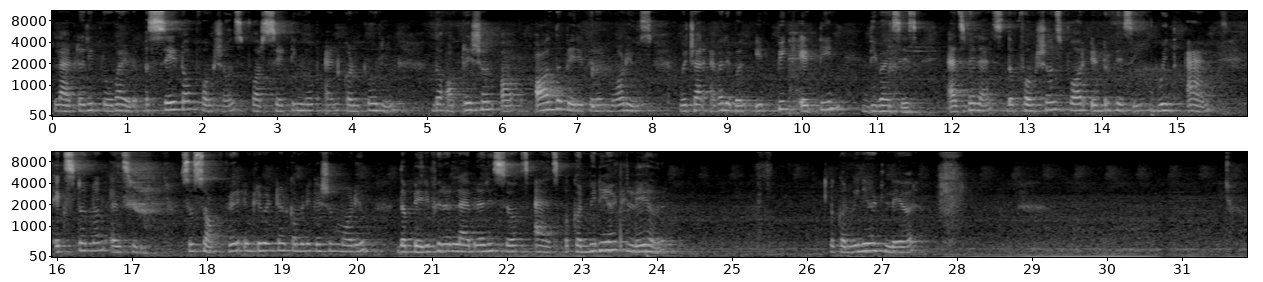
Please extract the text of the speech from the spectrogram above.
library provide a set of functions for setting up and controlling the operation of all the peripheral modules which are available in PIC18 devices as well as the functions for interfacing with an external LCD. So software implemented communication module, the peripheral library serves as a convenient layer a convenient layer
